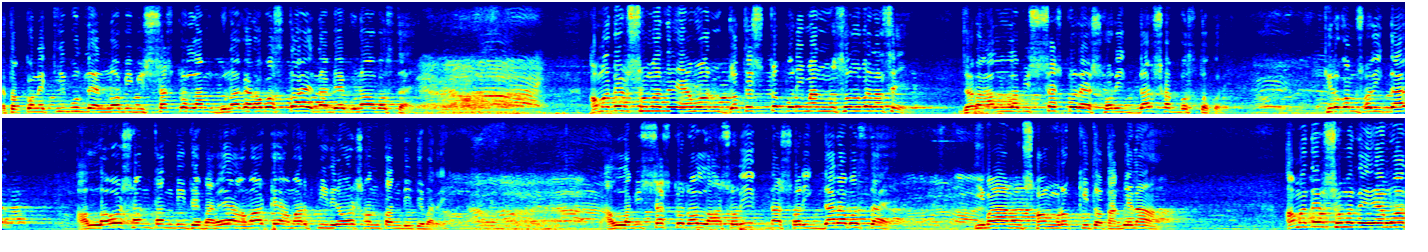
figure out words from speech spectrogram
এতক্ষণে কি বুঝলেন? নবী বিশ্বাস করলাম গুণাগার অবস্থায় না বেগুনা অবস্থায়? আমাদের সমাজে এমন যথেষ্ট পরিমাণ মুসলমান আছে যারা আল্লাহ বিশ্বাস করে, শরিকদার সাব্যস্ত করে। কীরকম শরিকদার? আল্লাহও সন্তান দিতে পারে, আমাকে, আমার পীরেও সন্তান দিতে পারে। আল্লাহ বিশ্বাস করো, আল্লাহ শরিক না শরিকদার অবস্থায়? ইমান সংরক্ষিত থাকবে না। আমাদের সমাজে এমন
